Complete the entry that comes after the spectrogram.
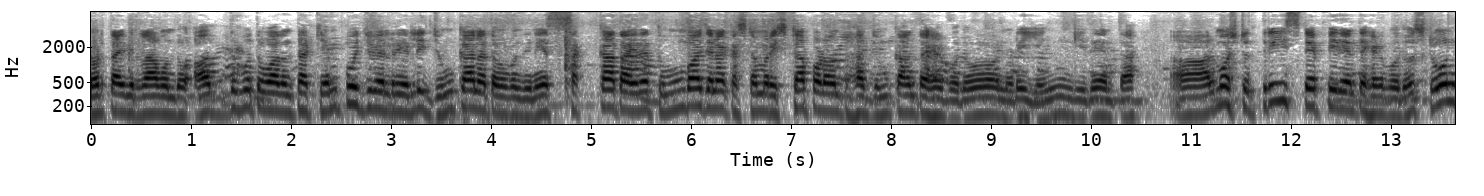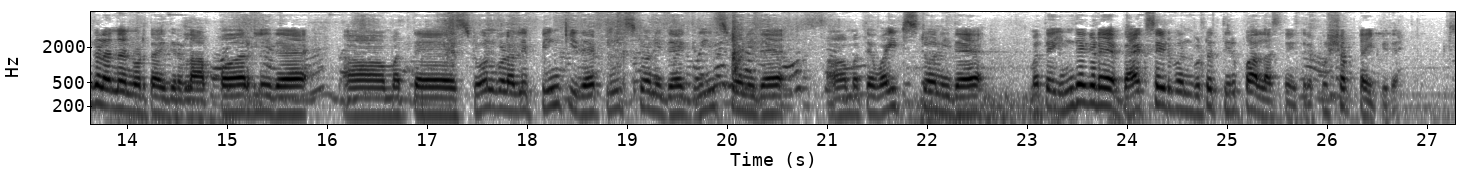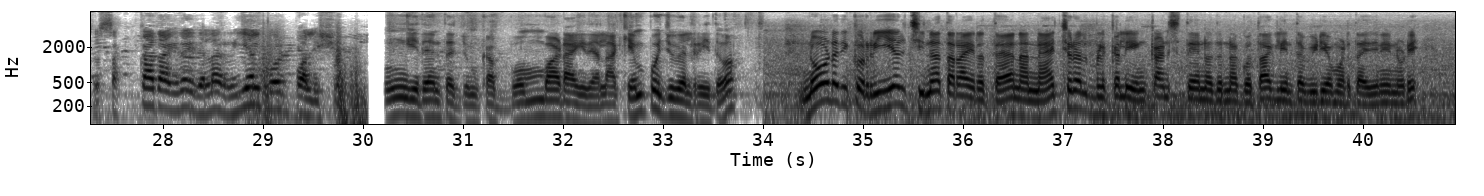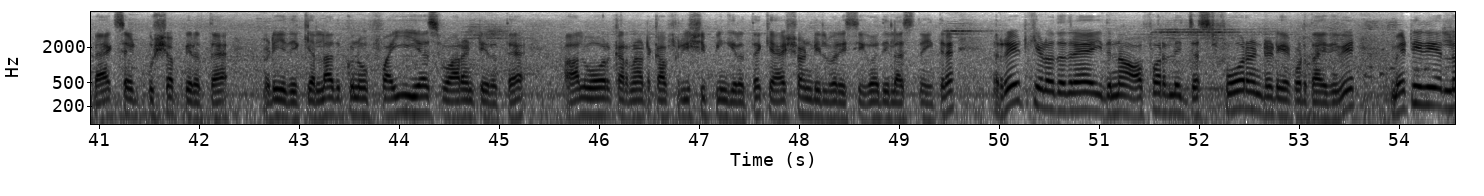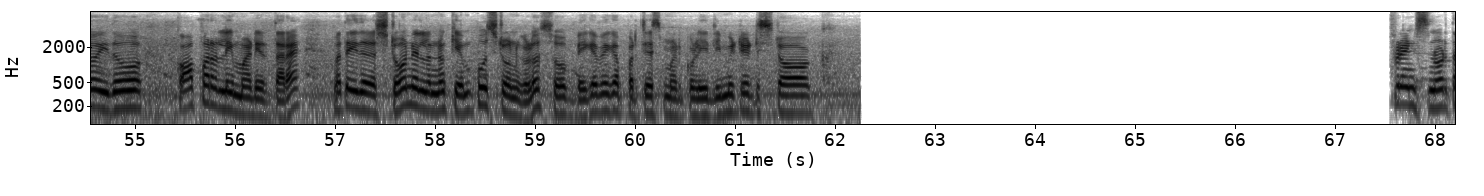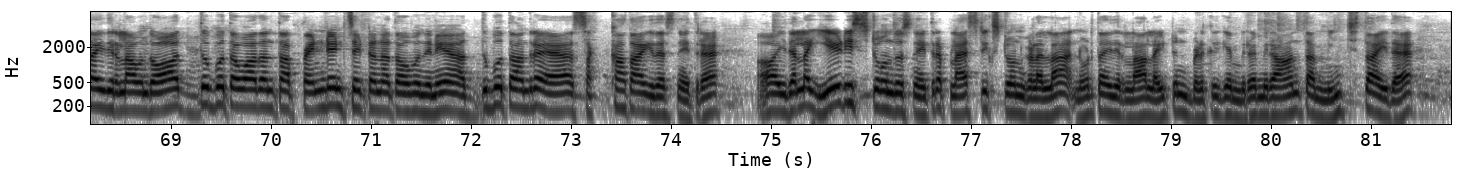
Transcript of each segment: ನೋಡ್ತಾ ಇದಿರಲ್ಲ ಒಂದು ಅದ್ಭುತವಾದಂತ ಕೆಂಪು ಜ್ಯುವೆಲ್ರಿಯಲ್ಲಿ ಜುಮ್ಕಾನ ತಗೊಬಂದಿನಿ. ಸಕ್ಕತ್ತಾಗಿದೆ ತುಂಬಾ ಜನ ಕಸ್ಟಮರ್ ಇಷ್ಟಪಡುವಂತಹ ಜುಮ್ಕಾ ಅಂತ ಹೇಳ್ಬೋದು. ನೋಡಿ, ಹೆಂಗಿದೆ ಅಂತ. ಆಲ್ಮೋಸ್ಟ್ ತ್ರೀ ಸ್ಟೆಪ್ ಇದೆ ಅಂತ ಹೇಳ್ಬೋದು. ಸ್ಟೋನ್ ಗಳನ್ನ ನೋಡ್ತಾ ಇದಿರಲ್ಲ ಪರ್ಲ್ ಇದೆ ಮತ್ತೆ ಸ್ಟೋನ್ಗಳಲ್ಲಿ ಪಿಂಕ್ ಇದೆ ಪಿಂಕ್ ಸ್ಟೋನ್ ಇದೆ ಗ್ರೀನ್ ಸ್ಟೋನ್ ಇದೆ ಮತ್ತೆ ವೈಟ್ ಸ್ಟೋನ್ ಇದೆ. ಮತ್ತೆ ಹಿಂದೆಗಡೆ ಬ್ಯಾಕ್ ಸೈಡ್ ಬಂದ್ಬಿಟ್ಟು ತಿರುಪಾಲ ಸ್ನೇಹಿತರೆ ಪುಷಪ್ ಟೈಪ್ ಇದೆ. ಸೊ ಸಕ್ಕತ್ತಾಗಿದೆ. ಇದೆಲ್ಲ ರಿಯಲ್ ಗೋಲ್ಡ್ ಪಾಲಿಶ್ ಹಿಂಗಿದೆ ಅಂತ ಜುಮ್ಕಾ ಬೊಂಬಾಟ್ ಆಗಿದೆ ಅಲ್ಲ, ಕೆಂಪು ಜುವೆಲ್ರಿ ಇದು. ನೋಡೋದಿಕ್ಕೂ ರಿಯಲ್ ಚಿನ್ನ ಥರ ಇರುತ್ತೆ. ನಾನು ನ್ಯಾಚುರಲ್ ಬೆಳಕಲ್ಲಿ ಹೆಂಗೆ ಕಾಣಿಸುತ್ತೆ ಅನ್ನೋದನ್ನ ಗೊತ್ತಾಗ್ಲಿ ಅಂತ ವಿಡಿಯೋ ಮಾಡ್ತಾ ಇದ್ದೀನಿ. ನೋಡಿ ಬ್ಯಾಕ್ ಸೈಡ್ ಪುಷಪ್ ಇರುತ್ತೆ. ನೋಡಿ ಇದಕ್ಕೆಲ್ಲದಕ್ಕೂ ಫೈವ್ ಇಯರ್ಸ್ ವಾರಂಟಿ ಇರುತ್ತೆ. All over Karnataka free shipping ಇರುತ್ತೆ. ಕ್ಯಾಶ್ ಆನ್ ಡೆಲಿವರಿ ಸಿಗೋದಿಲ್ಲ ಸ್ನೇಹಿತರೆ. ರೇಟ್ ಕೇಳೋದಾದರೆ, ಇದನ್ನು ಆಫರಲ್ಲಿ ಜಸ್ಟ್ ಫೋರ್ ಹಂಡ್ರೆಡ್ಗೆ ಕೊಡ್ತಾ ಇದ್ದೀವಿ ಮೆಟೀರಿಯಲ್ಲು ಇದು ಕಾಪರಲ್ಲಿ ಮಾಡಿರ್ತಾರೆ. ಮತ್ತು ಇದರ ಸ್ಟೋನ್ ಎಲ್ಲನೂ ಕೆಂಪು ಸ್ಟೋನ್ಗಳು ಸೊ ಬೇಗ ಬೇಗ ಪರ್ಚೇಸ್ ಮಾಡ್ಕೊಳ್ಳಿ. ಲಿಮಿಟೆಡ್ ಸ್ಟಾಕ್ ಫ್ರೆಂಡ್ಸ್ ನೋಡ್ತಾ ಇದ್ದೀರಲ್ಲ, ಒಂದು ಅದ್ಭುತವಾದಂಥ ಪೆಂಡೆಂಟ್ ಸೆಟ್ಟನ್ನು ತೊಗೊಬಂದಿನಿ. ಅದ್ಭುತ ಅಂದರೆ ಸಖತ್ತಾಗಿದೆ ಸ್ನೇಹಿತರೆ. ಇದೆಲ್ಲ ಏಡಿ ಸ್ಟೋನ್ದು ಸ್ನೇಹಿತರೆ ಪ್ಲಾಸ್ಟಿಕ್ ಸ್ಟೋನ್ಗಳೆಲ್ಲ ನೋಡ್ತಾ ಇದ್ದೀರಲ್ಲ ಲೈಟಿನ ಬೆಳಕಿಗೆ ಮಿರ ಮಿರ ಅಂತ ಮಿಂಚ್ತಾ ಇದೆ.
